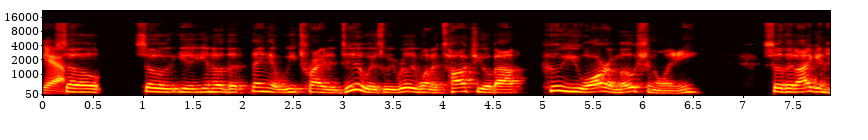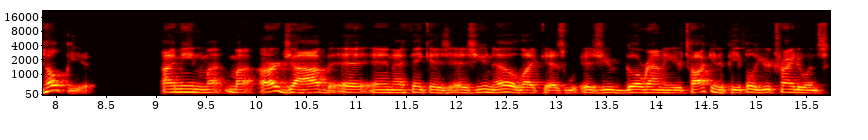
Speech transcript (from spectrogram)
Yeah. So so you, you know the thing that we try to do is we really want to talk to you about who you are emotionally so that I can help you. I mean, my, my, our job, and I think as as you know, like as as you go around and you're talking to people, you're trying to ins-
